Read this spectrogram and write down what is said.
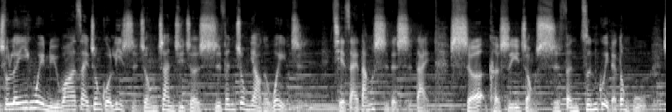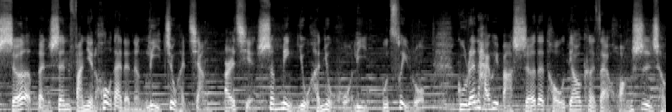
除了因为女娲在中国历史中占据着十分重要的位置。且在当时的时代，蛇可是一种十分尊贵的动物。蛇本身繁衍后代的能力就很强，而且生命又很有活力，不脆弱。古人还会把蛇的头雕刻在皇室成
